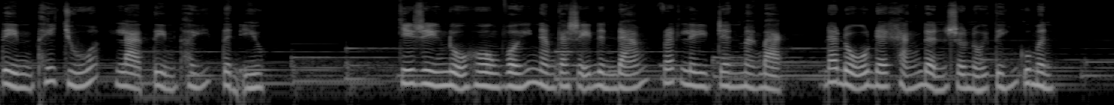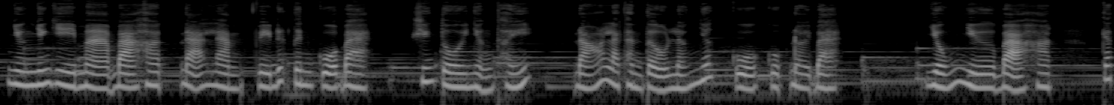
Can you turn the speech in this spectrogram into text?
tìm thấy Chúa là tìm thấy tình yêu. Chỉ riêng nụ hôn với nam ca sĩ đình đám Bradley trên màn bạc đã đủ để khẳng định sự nổi tiếng của mình. Nhưng những gì mà bà Hart đã làm vì đức tin của bà khiến tôi nhận thấy đó là thành tựu lớn nhất của cuộc đời bà. Giống như bà Hart, cách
